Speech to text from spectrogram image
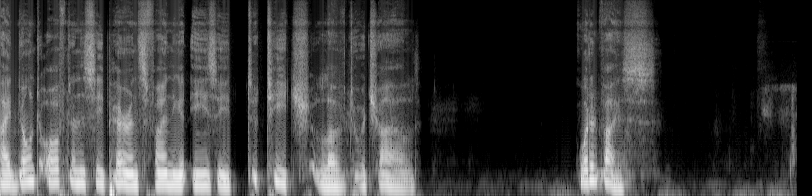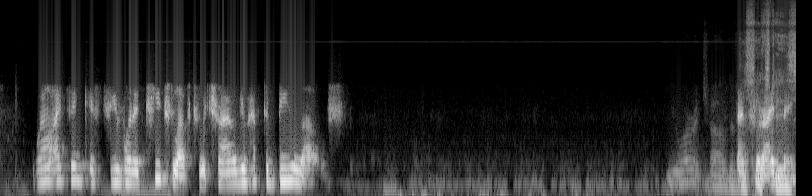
I don't often see parents finding it easy to teach love to a child. What advice? Well, I think if you want to teach love to a child, you have to be love. You are a child of That's the 60s. what I think.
